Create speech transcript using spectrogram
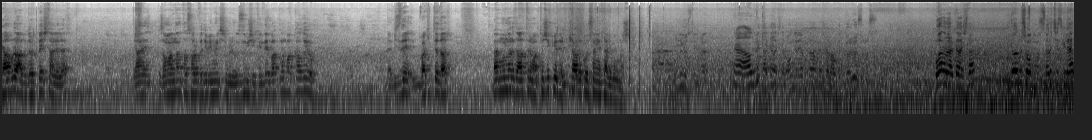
Yavru abi 4-5 taneler. Yani zamandan tasarruf edebilmek için böyle hızlı bir şekilde bakla bakkalda yok. Ya bizde vakitte dar. Ben bunları dağıtırım abi. Teşekkür ederim. Bir kağıda koysan yeterli benim için. Yeni göstereyim ha. Ha, aldık. Evet arkadaşlar 10 liraya bu kadar kaşar aldık görüyorsunuz. Bu arada arkadaşlar bu görmüş olduğunuz sarı çizgiler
